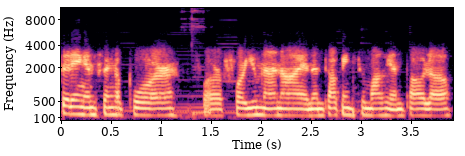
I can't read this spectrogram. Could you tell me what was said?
sitting in Singapore for, for Yumna and I, and then talking to Maria and Paula,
